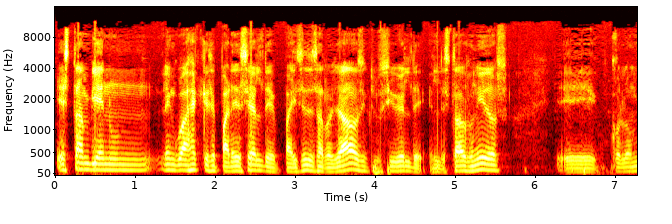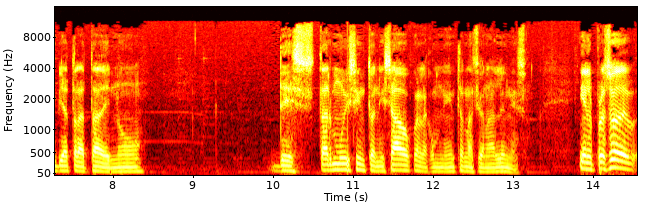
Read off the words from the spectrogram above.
Es también un lenguaje que se parece al de países desarrollados, inclusive el de, el de Estados Unidos. Eh, Colombia trata de no, de estar muy sintonizado con la comunidad internacional en eso. Y en el proceso de,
